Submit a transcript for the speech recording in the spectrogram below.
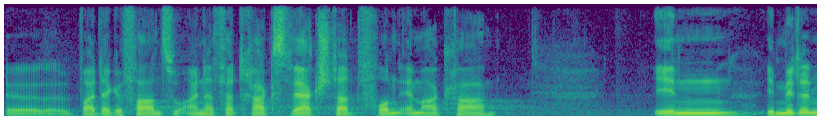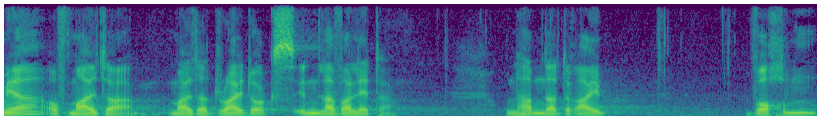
weitergefahren zu einer Vertragswerkstatt von MAK in, im Mittelmeer auf Malta, Malta Dry Docks in La Valletta und haben da drei Wochen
